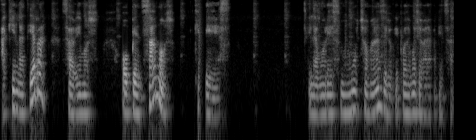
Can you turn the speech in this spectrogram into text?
aquí en la tierra sabemos o pensamos que es. El amor es mucho más de lo que podemos llegar a pensar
